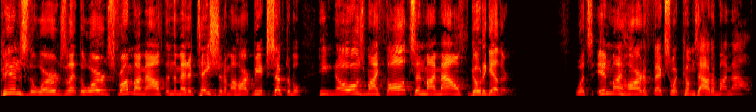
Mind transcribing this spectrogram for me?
pins the words, let the words from my mouth and the meditation of my heart be acceptable. He knows my thoughts and my mouth go together. What's in my heart affects what comes out of my mouth.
